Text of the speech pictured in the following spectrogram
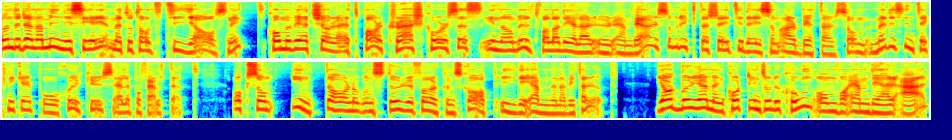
Under denna miniserie med totalt 10 avsnitt kommer vi att köra ett par crash courses inom utvalda delar ur MDR som riktar sig till dig som arbetar som medicintekniker på sjukhus eller på fältet och som inte har någon större förkunskap i de ämnena vi tar upp. Jag börjar med en kort introduktion om vad MDR är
